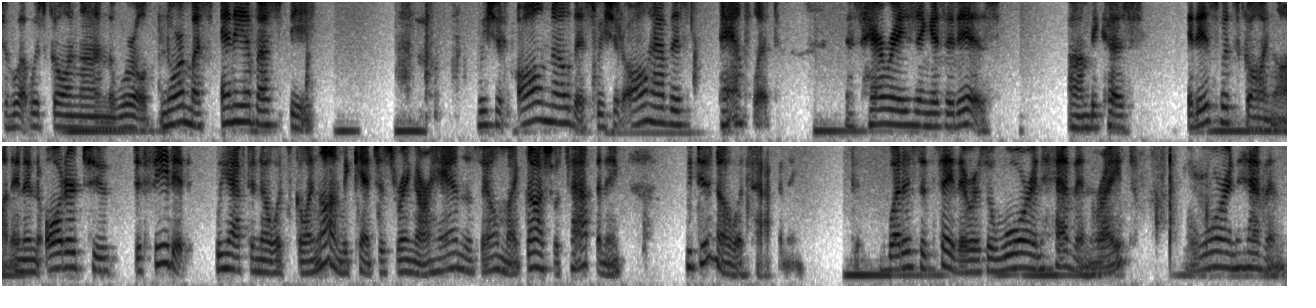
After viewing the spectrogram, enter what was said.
to what was going on in the world, nor must any of us be. We should all know this. We should all have this pamphlet, as hair raising as it is, um, because it is what's going on. And in order to defeat it, we have to know what's going on. We can't just wring our hands and say, oh my gosh, what's happening? We do know what's happening. What does it say? There is a war in heaven, right? A war in heaven.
